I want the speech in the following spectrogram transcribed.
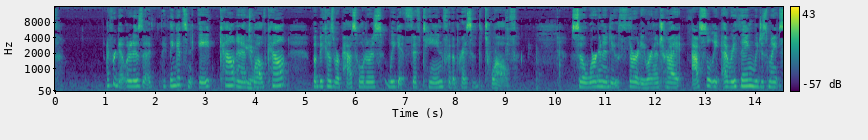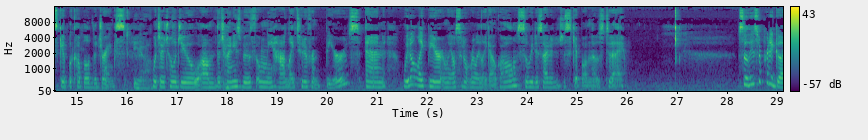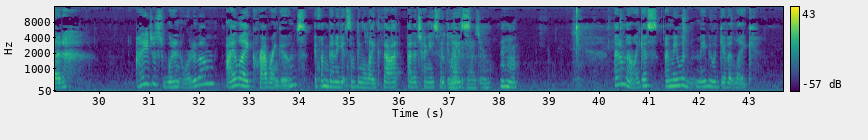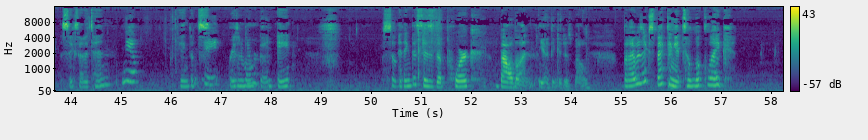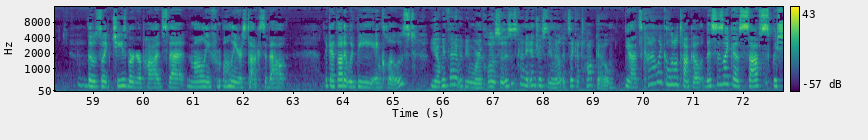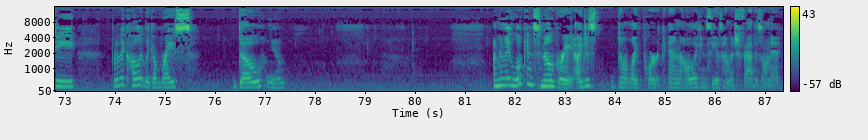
I forget what it is. I, I think it's an eight count and a Yeah. 12 count. But because we're pass holders, we get 15 for the price of the 12. So we're gonna do 30. We're gonna try absolutely everything. We just might skip a couple of the drinks, yeah. which I told you um, the Chinese booth only had like two different beers. And we don't like beer and we also don't really like alcohol. So we decided to just skip on those today. So these are pretty good. I just wouldn't order them. I like crab rangoons if I'm gonna get something like that at a Chinese food Like place. appetizer. I don't know. I guess I may would maybe would give it like six out of ten. Yeah. You think that's Eight. They reasonable? were good. Eight. So I think this is the pork bao bun, Yeah, I think it is Bell. but I was expecting it to look like those like cheeseburger pods that Molly from All Ears talks about. Like I thought it would be enclosed. Yeah, we thought it would be more enclosed, so this is kind of interesting. It's like a taco. Yeah, it's kind of like a little taco. This is like a soft, squishy, what do they call it? Like a rice dough. Yeah. I mean, they look and smell great. I just don't like pork, and all I can see is how much fat is on it.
